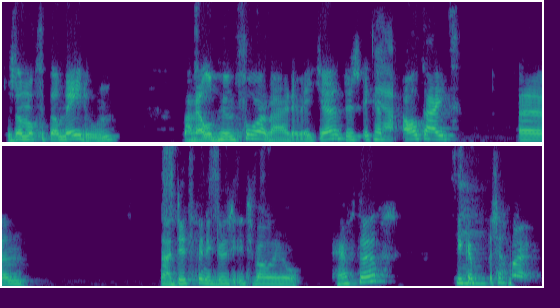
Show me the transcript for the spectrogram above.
Dus dan mocht ik wel meedoen, maar wel op hun voorwaarden, weet je. Dus ik heb Ja. altijd, ehm, nou dit vind ik dus iets wel heel heftigs. Ik Mhm. heb zeg maar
